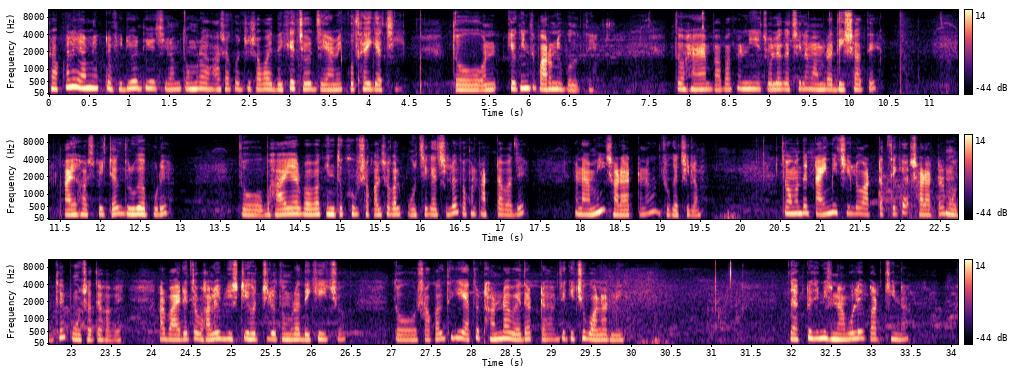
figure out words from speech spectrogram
সকালে আমি একটা ভিডিও দিয়েছিলাম, তোমরা আশা করছি সবাই দেখেছ যে আমি কোথায় গেছি। তো কেউ কিন্তু পারোনি বলতে। তো হ্যাঁ বাবাকে নিয়ে চলে গেছিলাম আমরা দিশাতে, আই হসপিটাল, দুর্গাপুরে। তো ভাই আর বাবা কিন্তু খুব সকাল সকাল পৌঁছে গেছিল, তখন আটটা বাজে। মানে আমি সাড়ে আটটা নাগাদ ঢুকেছিলাম। তো আমাদের টাইমই ছিল আটটার থেকে সাড়ে আটটার মধ্যে পৌঁছাতে হবে। আর বাইরে তো ভালোই বৃষ্টি হচ্ছিল, তোমরা দেখেইছো। তো সকাল থেকে এত ঠান্ডা ওয়েদারটা যে কিছু বলার নেই। তো একটা জিনিস না বলেই পারছি না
